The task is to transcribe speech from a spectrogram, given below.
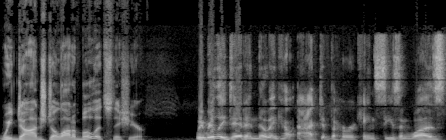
we dodged a lot of bullets this year. We really did, and knowing how active the hurricane season was,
